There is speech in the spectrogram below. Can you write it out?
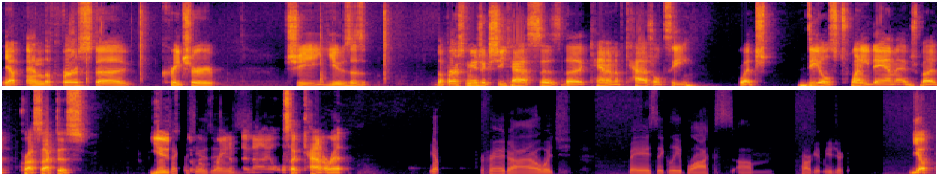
Yep, and the first uh, creature she uses, the first music she casts is the Canon of Casualty, which deals 20 damage, but Crossectus used Crossectus the Refrain of Denial to counter it. Yep, Refrain of Denial, which basically blocks um target music. Yep.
